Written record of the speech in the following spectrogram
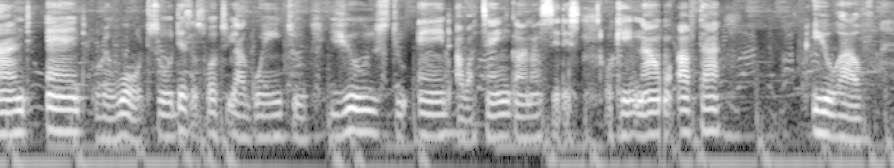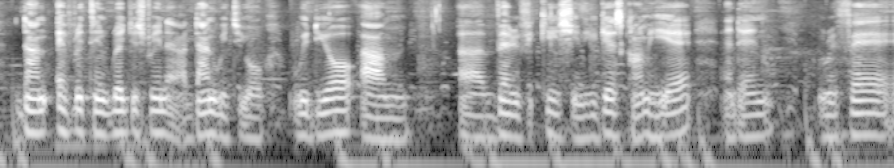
and earn reward. So this is what we are going to use to end our 10 ghana cedis okay now after you have done everything registering and are done with your with your um uh, verification. You just come here and then refer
